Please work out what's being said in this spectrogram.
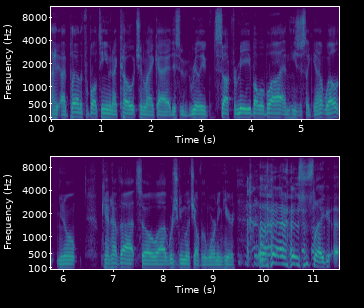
I, I play on the football team and I coach and like uh, this would really suck for me, blah blah blah. And he's just like, yeah, well, you know, can't have that. So uh, we're just gonna let you off with a warning here. I was just like, uh,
